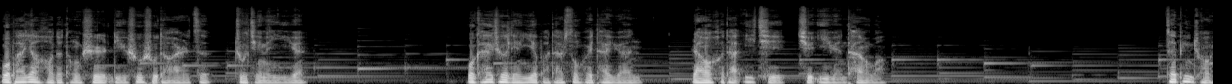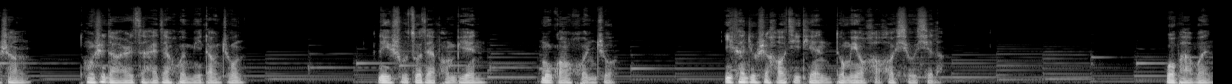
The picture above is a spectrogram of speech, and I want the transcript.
我爸要好的同事李叔叔的儿子住进了医院。我开车连夜把他送回太原，然后和他一起去医院探望。在病床上，同事的儿子还在昏迷当中。李叔坐在旁边，目光浑浊，一看就是好几天都没有好好休息了。我爸问：“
